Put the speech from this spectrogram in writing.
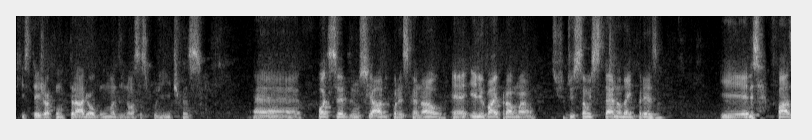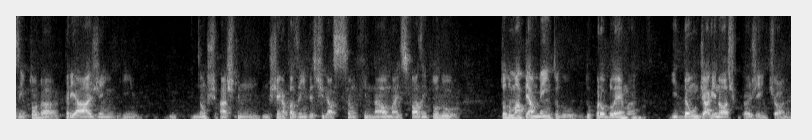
que esteja contrário a alguma de nossas políticas é, pode ser denunciado por esse canal. É, ele vai para uma instituição externa da empresa e eles fazem toda a triagem e não acho que não, não chega a fazer investigação final, mas fazem todo todo o mapeamento do, do problema e dão um diagnóstico para a gente, olha,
